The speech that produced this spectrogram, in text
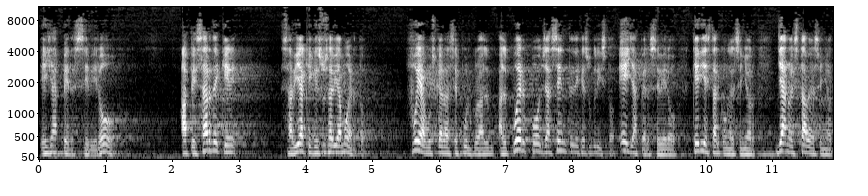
Ella perseveró, a pesar de que sabía que Jesús había muerto, fue a buscar al sepulcro, al, al, cuerpo yacente de Jesucristo. Ella perseveró, quería estar con el Señor, ya no estaba el Señor,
